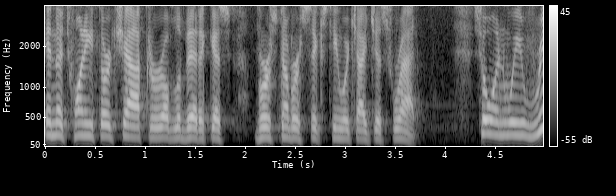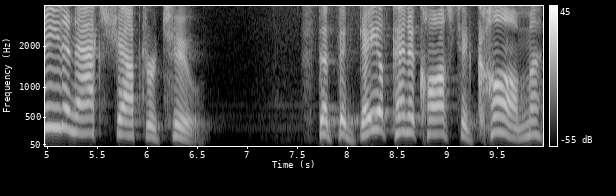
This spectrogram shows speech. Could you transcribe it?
in the 23rd chapter of Leviticus, verse number 16, which I just read. So when we read in Acts chapter 2, that the day of Pentecost had come,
